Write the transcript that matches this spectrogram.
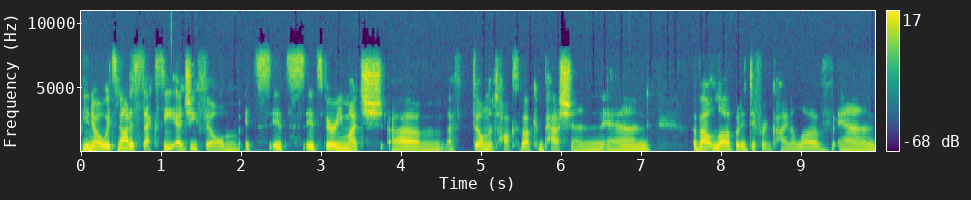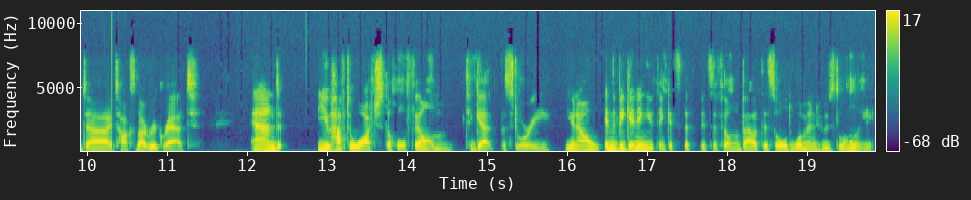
you know it's not a sexy edgy film it's it's it's very much um, a film that talks about compassion and about love, but a different kind of love. And uh, it talks about regret. And you have to watch the whole film to get the story. You know, in the mm beginning, you think it's the it's a film about this old woman who's lonely,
